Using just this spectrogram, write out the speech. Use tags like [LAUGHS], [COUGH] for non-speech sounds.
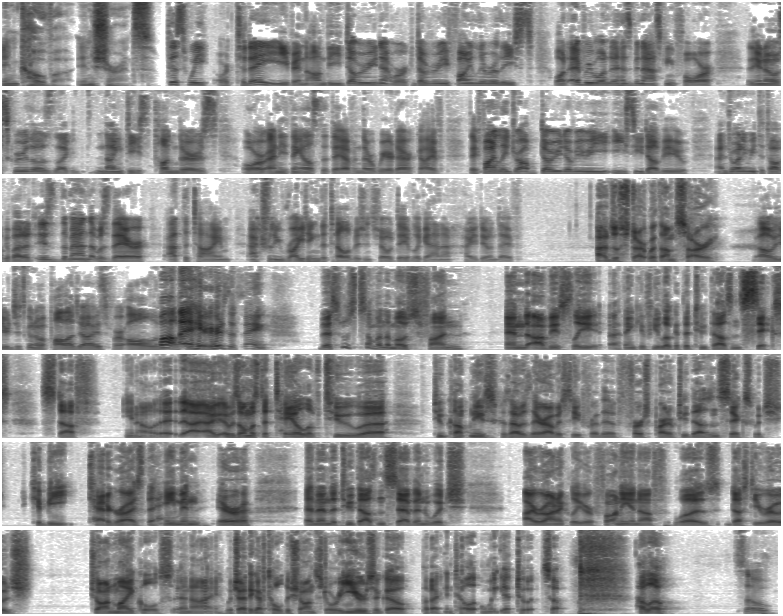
Encova Insurance. This week, or today even, on the WWE Network, WWE finally released what everyone has been asking for. You know, screw those like 90s Thunders or anything else that they have in their weird archive. They finally dropped WWE ECW, and joining me to talk about it is the man that was there at the time, actually writing the television show, Dave Lagana. How you doing, Dave? I'll just start with I'm sorry. Oh, you're just going to apologize for all of Well, here's the thing. This was some of the most fun and obviously, I think if you look at the 2006 stuff, you know, I, it was almost a tale of two uh, two companies because I was there obviously for the first part of 2006, which could be categorized the Heyman era, and then the 2007, which ironically or funny enough was Dusty Rhodes, Shawn Michaels, and I, which I think I've told the Shawn story years ago, but I can tell it when we get to it. So, hello. So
